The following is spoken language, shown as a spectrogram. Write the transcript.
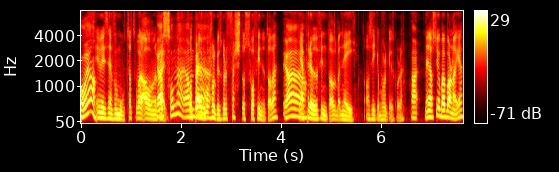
Å ja. Istedenfor motsatt. Hvor alle andre Ja, pleier, sånn, ja. ja folk pleier å gå på folkehøyskole først, og så finne ut av det. Jeg prøvde å finne ut av det, bare nei. Og så gikk jeg på folkehøyskole. Men jeg også jobba i barnehage.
